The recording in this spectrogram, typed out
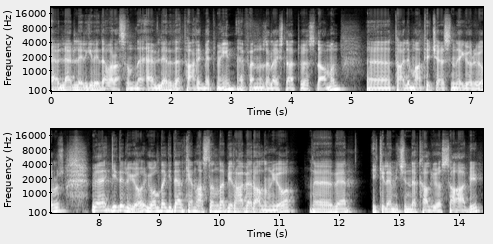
evlerle ilgili de var aslında. Evleri de tahrip etmeyin. Efendimiz Aleyhisselatü Vesselam'ın e, talimatı içerisinde görüyoruz. Ve gidiliyor. Yolda giderken aslında bir haber alınıyor ve ikilem içinde kalıyor sahabi.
